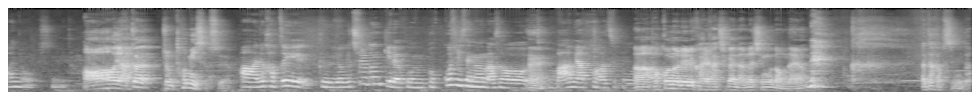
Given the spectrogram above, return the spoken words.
아니요, 없습니다. 아 약간 좀 텀이 있었어요. 아, 아니요, 갑자기 그 여기 출근길에 본 벚꽃이 생각나서 네. 조금 마음이 아파가지고. 아 벚꽃놀이를 갈 같이 갈 남자친구는 없나요? 네. 안타깝습니다.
